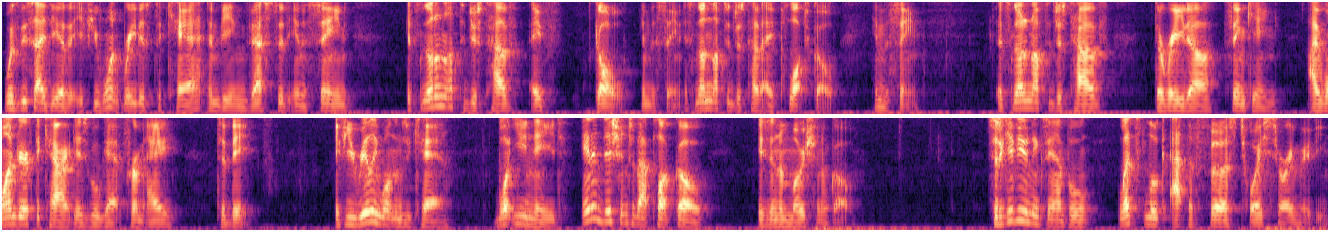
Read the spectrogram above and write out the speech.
was this idea that if you want readers to care and be invested in a scene, it's not enough to just have a goal in the scene. It's not enough to just have a plot goal in the scene. It's not enough to just have the reader thinking, I wonder if the characters will get from A to B. If you really want them to care, what you need, in addition to that plot goal, is an emotional goal. So, to give you an example, let's look at the first Toy Story movie.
